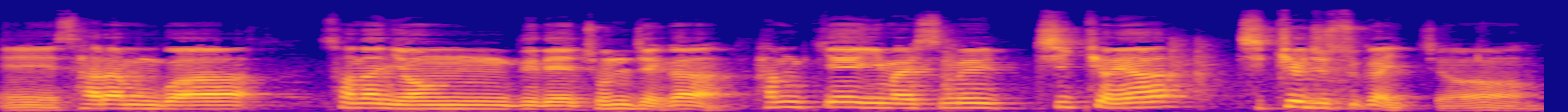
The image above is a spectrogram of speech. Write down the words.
예, 사람과 선한 영들의 존재가 함께 이 말씀을 지켜야 지켜줄 수가 있죠.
